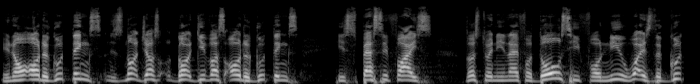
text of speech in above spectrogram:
You know, all the good things. It's not just God give us all the good things. He specifies, verse 29, for those he foreknew, what is the good,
